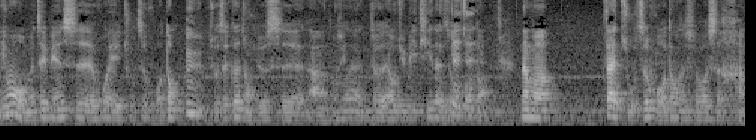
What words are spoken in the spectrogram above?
因为我们这边是会组织活动，嗯。组织各种就是啊、同性恋就是 LGBT 的这种对对。活动，那么在组织活动的时候是很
